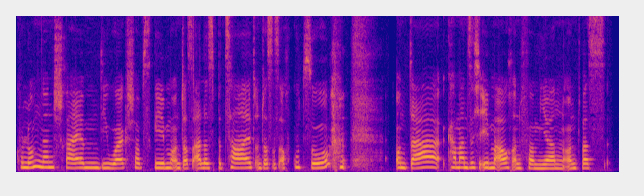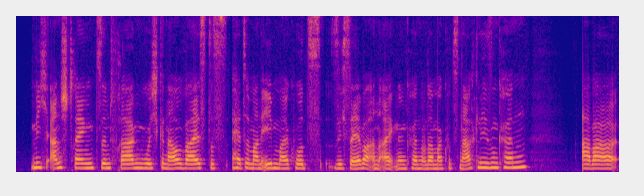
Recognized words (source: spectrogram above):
Kolumnen schreiben, die Workshops geben und das alles bezahlt und das ist auch gut so. Und da kann man sich eben auch informieren. Und was mich anstrengt, sind Fragen, wo ich genau weiß, das hätte man eben mal kurz sich selber aneignen können oder mal kurz nachlesen können. Aber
